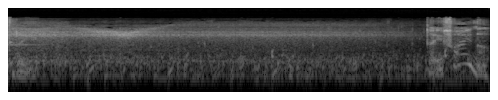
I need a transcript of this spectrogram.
три. Та й файно.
